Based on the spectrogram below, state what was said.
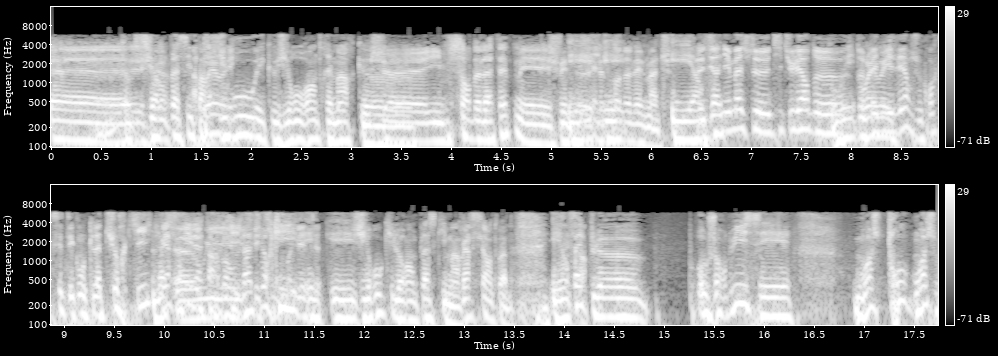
Euh, Quand je- est remplacé Ah, par oui, oui. Giroud et que Giroud rentre et marque. euh, Je- il me sort de la tête, mais je vais te, Et- je vais te redonner le match. et Le fait, dernier match de titulaire de, Oui. de Oui, Ben oui. Yedder, je crois que c'était contre la Turquie. la, Merci, Euh, la- oui, pardon, la effectivement, Turquie et, et Giroud qui le remplace, qui marque. Merci Antoine. Et en fait, le aujourd'hui, c'est moi je trouve, moi je,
